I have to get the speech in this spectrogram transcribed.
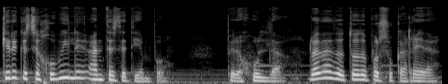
quiere que se jubile antes de tiempo pero Hulda lo ha dado todo por su carrera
